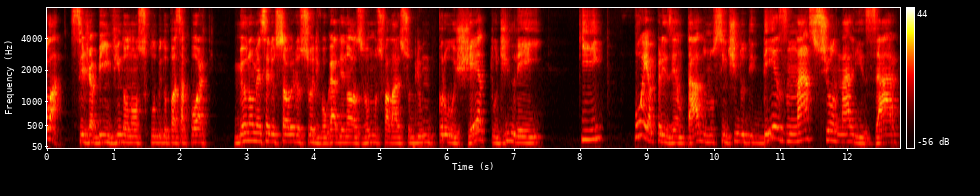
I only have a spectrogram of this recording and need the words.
Olá, seja bem-vindo ao nosso Clube do Passaporte. Meu nome é Célio Sauer, eu sou advogado e nós vamos falar sobre um projeto de lei que foi apresentado no sentido de desnacionalizar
